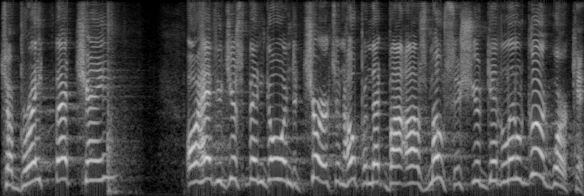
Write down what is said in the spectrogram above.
to break that chain? Or have you just been going to church and hoping that by osmosis you'd get a little good working?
